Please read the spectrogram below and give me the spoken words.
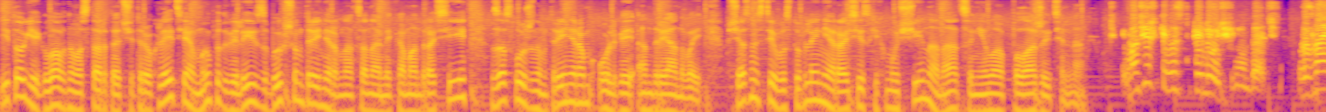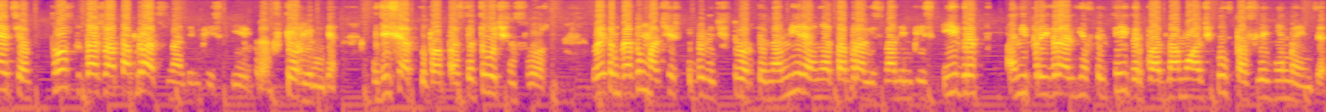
Итоги главного старта четырехлетия мы подвели с бывшим тренером национальной команды России, заслуженным тренером Ольгой Андриановой. В частности, выступление российских мужчин она оценила положительно. И мальчишки выступили очень удачно. Вы знаете, просто даже отобраться на Олимпийские игры в керлинге, в десятку попасть, это очень сложно. В этом году мальчишки были четвертые на мире, они отобрались на Олимпийские игры, они проиграли несколько игр по одному очку в последнем энде.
